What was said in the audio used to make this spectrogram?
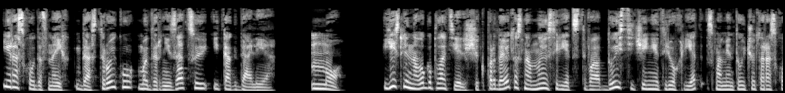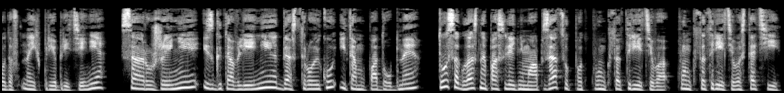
и расходов на их достройку, модернизацию и так далее. Но если налогоплательщик продает основное средство до истечения трех лет с момента учета расходов на их приобретение, сооружение, изготовление, достройку и тому подобное, то согласно последнему абзацу подпункта 3 пункта 3 статьи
